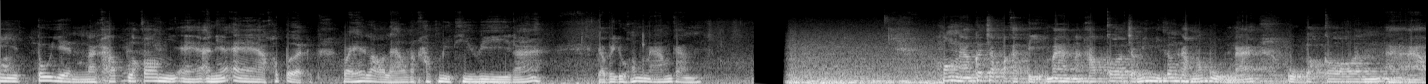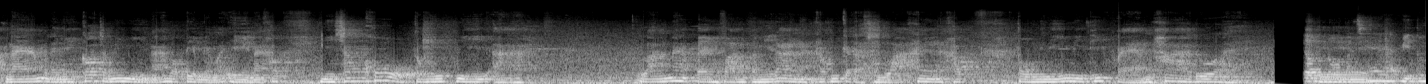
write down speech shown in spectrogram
มีตู้เย็นนะครับ แล้วก็มีแอร์อันเนี้ยแอร์เขาเปิดไว้ให้เราแล้วนะครับ มีทีวีนะ เดี๋ยวไปดูห้องน้ำกัน ห้องน้ำก็จะปกติมากนะครับ ก็จะไม่มีเครื่องทำน้ำอุ่นนะ อุปกรณ์อ่าอาบน้ำอะไรเงี้ยก็จะไม่มีนะ เราเตรียมอย่างมาเองนะครับ มีชักโครกตรงนี้มีอ่า ล้างหน้าแปรงฟันตรงนี้ได้นะครับ มีกระดาษชำระให้นะครับ ตรงนี้มีที่แขวนผ้าด้วยเราลงมาแช่มีตู้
